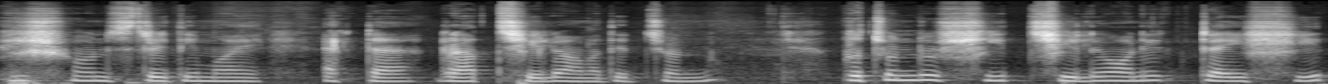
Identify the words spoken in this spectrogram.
ভীষণ স্মৃতিময় একটা রাত ছিল আমাদের জন্য। প্রচণ্ড শীত ছিল, অনেকটাই শীত,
